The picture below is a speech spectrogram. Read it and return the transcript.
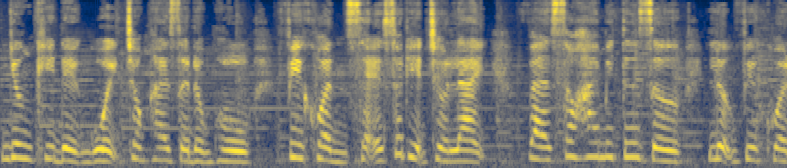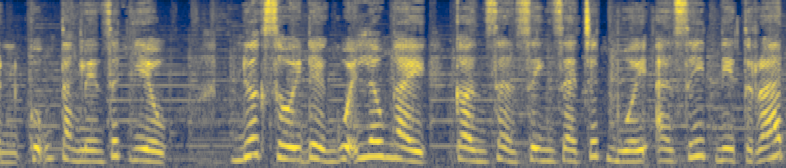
nhưng khi để nguội trong 2 giờ đồng hồ, vi khuẩn sẽ xuất hiện trở lại và sau 24 giờ, lượng vi khuẩn cũng tăng lên rất nhiều. Nước sôi để nguội lâu ngày còn sản sinh ra chất muối axit nitrat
